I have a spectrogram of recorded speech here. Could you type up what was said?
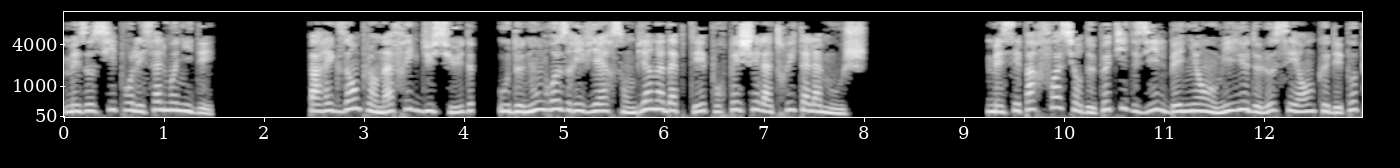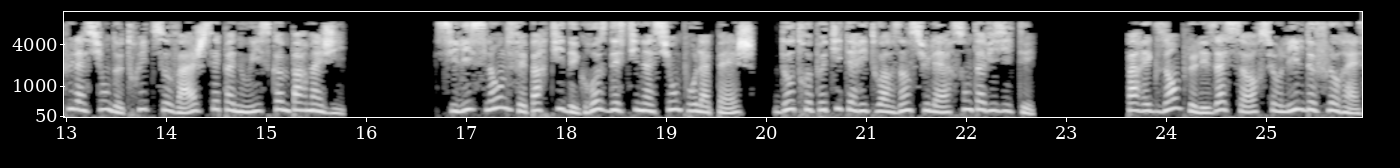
mais aussi pour les salmonidés. Par exemple en Afrique du Sud, où de nombreuses rivières sont bien adaptées pour pêcher la truite à la mouche. Mais c'est parfois sur de petites îles baignant au milieu de l'océan que des populations de truites sauvages s'épanouissent comme par magie. Si l'Islande fait partie des grosses destinations pour la pêche, d'autres petits territoires insulaires sont à visiter. Par exemple les Açores sur l'île de Flores.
